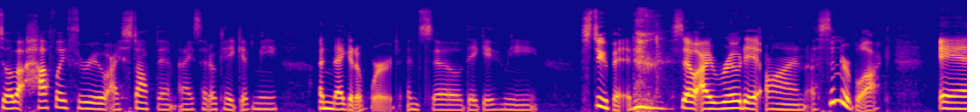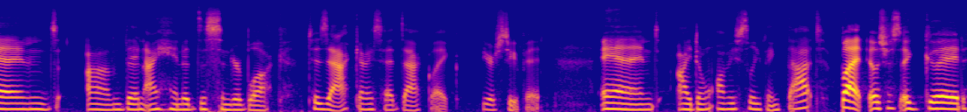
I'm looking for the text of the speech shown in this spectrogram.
So about halfway through, I stopped them and I said, okay, give me a negative word. And so they gave me stupid. so I wrote it on a cinder block. And um, then I handed the cinder block to Zach and I said, Zach, like, you're stupid. And I don't obviously think that, but it was just a good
